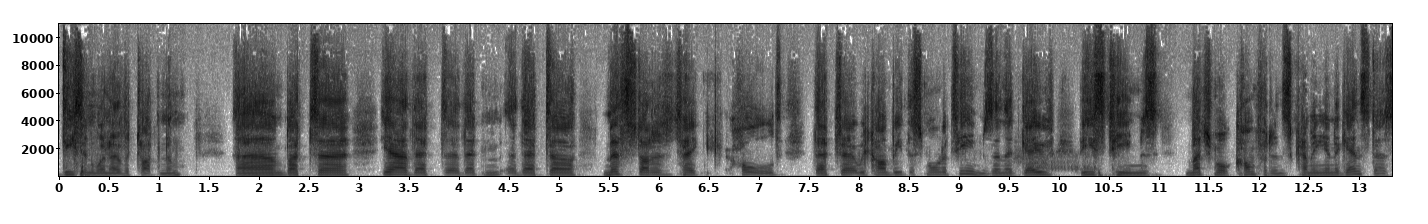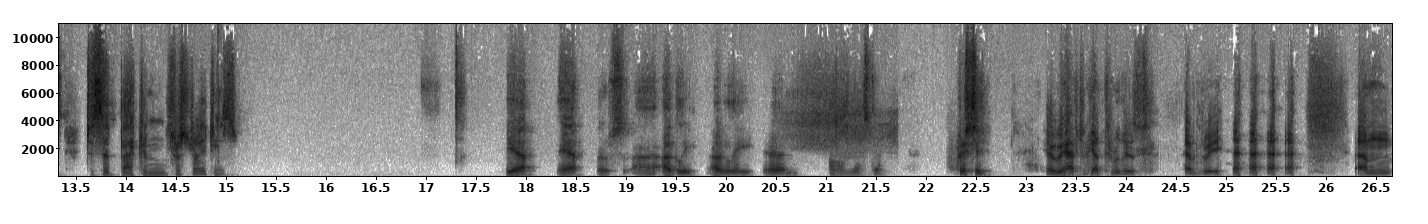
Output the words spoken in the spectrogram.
decent win over Tottenham. Um, but uh, yeah, that uh, that that uh, myth started to take hold that uh, we can't beat the smaller teams, and that gave these teams much more confidence coming in against us to sit back and frustrate us. Yeah, yeah, it was uh, ugly, ugly. Um, oh, Mister Christian. Yeah, we have to get through this, haven't we? um,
